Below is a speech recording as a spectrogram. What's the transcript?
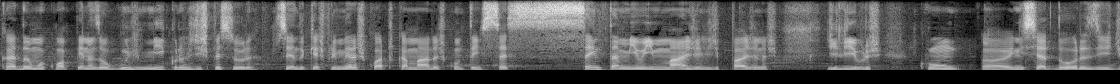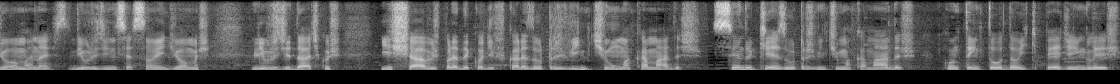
cada uma com apenas alguns microns de espessura, sendo que as primeiras quatro camadas contêm 60 mil imagens de páginas de livros com uh, iniciadoras e idiomas, né? livros de iniciação em idiomas, livros didáticos e chaves para decodificar as outras 21 camadas. Sendo que as outras 21 camadas contêm toda a Wikipédia em inglês,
